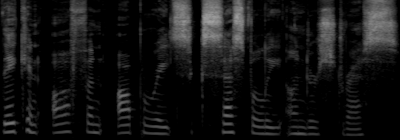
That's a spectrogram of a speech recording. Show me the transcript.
They can often operate successfully under stress.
